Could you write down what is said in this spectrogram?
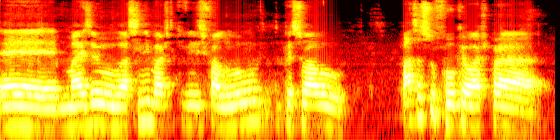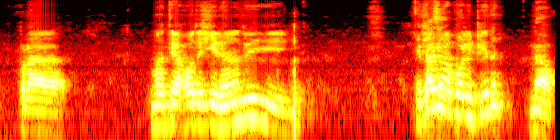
É, mas eu assino embaixo do que o Vinícius falou. O pessoal passa sufoco, eu acho, pra, pra manter a roda girando e. Já ganhou uma Olimpíada? Não,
